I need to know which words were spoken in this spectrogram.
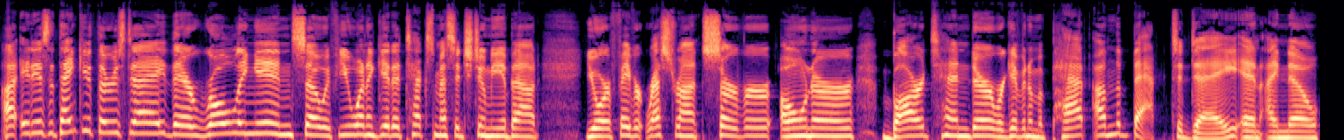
Uh, it is a thank you Thursday. They're rolling in, so if you want to get a text message to me about your favorite restaurant server, owner, bartender, we're giving them a pat on the back today. And I know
